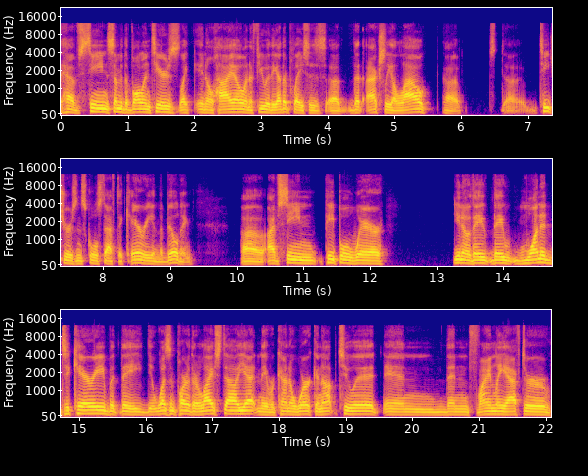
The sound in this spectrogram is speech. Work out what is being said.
have seen some of the volunteers, like in Ohio and a few of the other places, uh, that actually allow uh, uh, teachers and school staff to carry in the building. Uh, I've seen people where, you know, they they wanted to carry, but they it wasn't part of their lifestyle yet, and they were kind of working up to it. And then finally, after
